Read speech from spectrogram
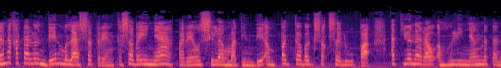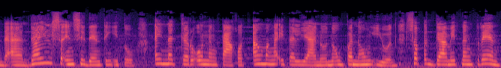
na nakatalon din mula sa tren kasabay niya. Pareho silang matindi ang pagkabagsak sa lupa at yun na raw ang huli niyang natandaan. Dahil sa insidenteng ito ay nagkaroon ng takot ang mga Italiano noong panahong iyon sa paggamit ng tren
